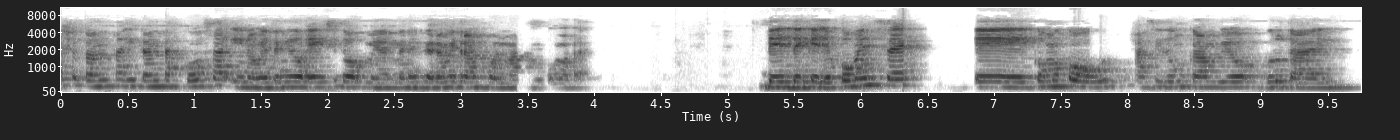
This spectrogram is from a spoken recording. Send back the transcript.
hecho tantas y tantas cosas y no había tenido éxito, me, me refiero a mi transformación como tal. Desde que yo comencé eh, como coach, ha sido un cambio brutal.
